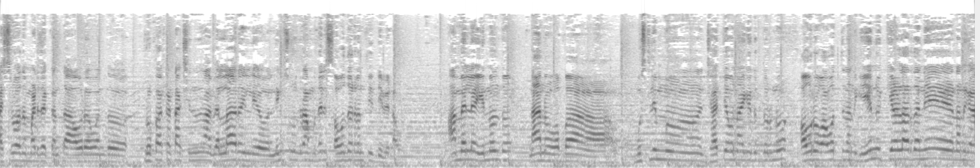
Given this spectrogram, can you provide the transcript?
ಆಶೀರ್ವಾದ ಮಾಡಿದಕ್ಕಂತ ಅವರ ಒಂದು ಕೃಪಾ ಕಟಾಕ್ಷದಿಂದ ನಾವೆಲ್ಲರೂ ಇಲ್ಲಿ ಲಿಂಗಸೂರು ಗ್ರಾಮದಲ್ಲಿ ಸಹೋದರಂತಿದ್ದೀವಿ ನಾವು. ಆಮೇಲೆ ಇನ್ನೊಂದು, ನಾನು ಒಬ್ಬ ಮುಸ್ಲಿಂ ಜಾತಿಯವನಾಗಿದ್ರು ಅವರು ಅವತ್ತು ನನಗೆ ಏನು ಕೇಳಲಾರ್ದನೆ ನನಗೆ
